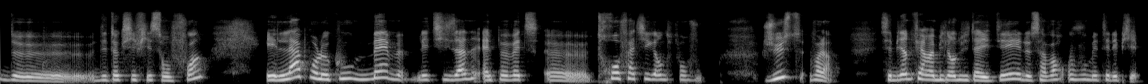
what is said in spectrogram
de détoxifier son foie. Et là, pour le coup, même les tisanes, elles peuvent être euh, trop fatigantes pour vous. Juste, voilà, c'est bien de faire un bilan de vitalité et de savoir où vous mettez les pieds.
